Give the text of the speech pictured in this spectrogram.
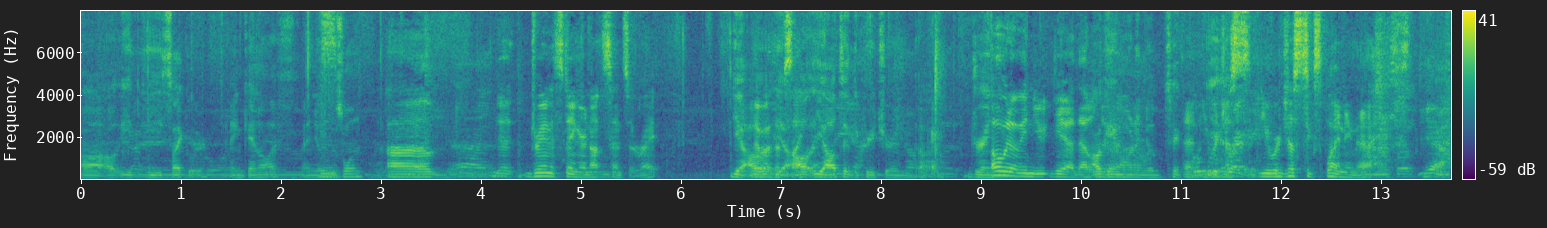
Uh, I'll eat the cycler and gain a life, and you'll lose one. Uh, yeah, Drain and Stinger, not Censor, right? Yeah, I'll, both yeah, I'll, yeah, I'll take the creature and uh, drain. Oh no, and you yeah that'll I'll do gain it. one, and you'll take. And you were just you were just explaining that. Yeah.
